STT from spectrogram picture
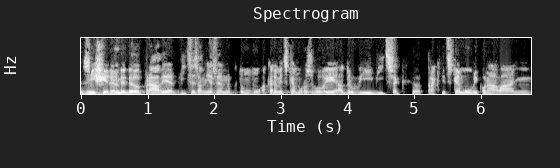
z nich jeden by byl právě více zaměřen k tomu akademickému rozvoji a druhý více k praktickému vykonávání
